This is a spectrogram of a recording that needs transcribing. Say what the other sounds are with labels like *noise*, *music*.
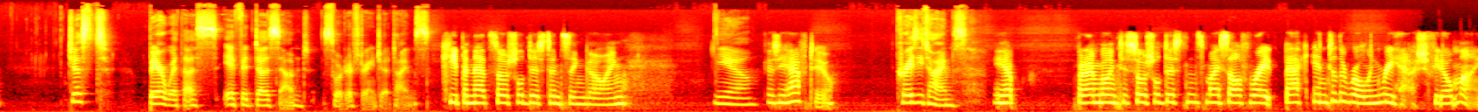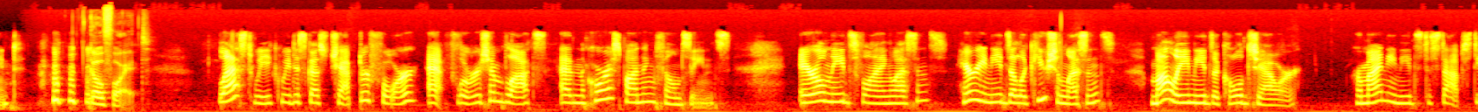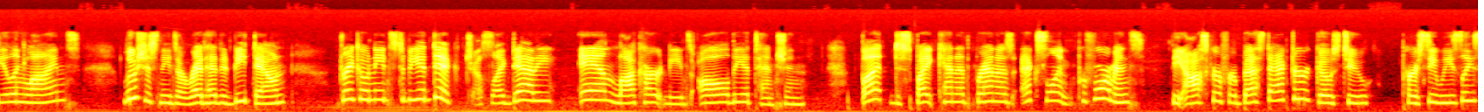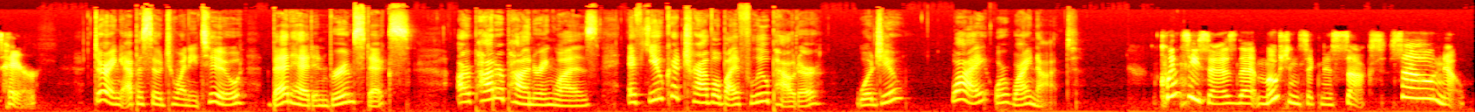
just bear with us if it does sound sort of strange at times. Keeping that social distancing going, Yeah. because you have to. Crazy times. Yep. But I'm going to social distance myself right back into the rolling rehash, if you don't mind. *laughs* Go for it. Last week, we discussed Chapter 4 at Flourish and Blotts and the corresponding film scenes. Errol needs flying lessons, Harry needs elocution lessons, Molly needs a cold shower, Hermione needs to stop stealing lines, Lucius needs a red-headed beatdown, Draco needs to be a dick, just like Daddy, and Lockhart needs all the attention. But despite Kenneth Branagh's excellent performance, the Oscar for Best Actor goes to Percy Weasley's hair. During episode 22, Bedhead and Broomsticks, our Potter pondering was if you could travel by Floo powder, would you? Why or why not? Quincy says that motion sickness sucks, so no.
